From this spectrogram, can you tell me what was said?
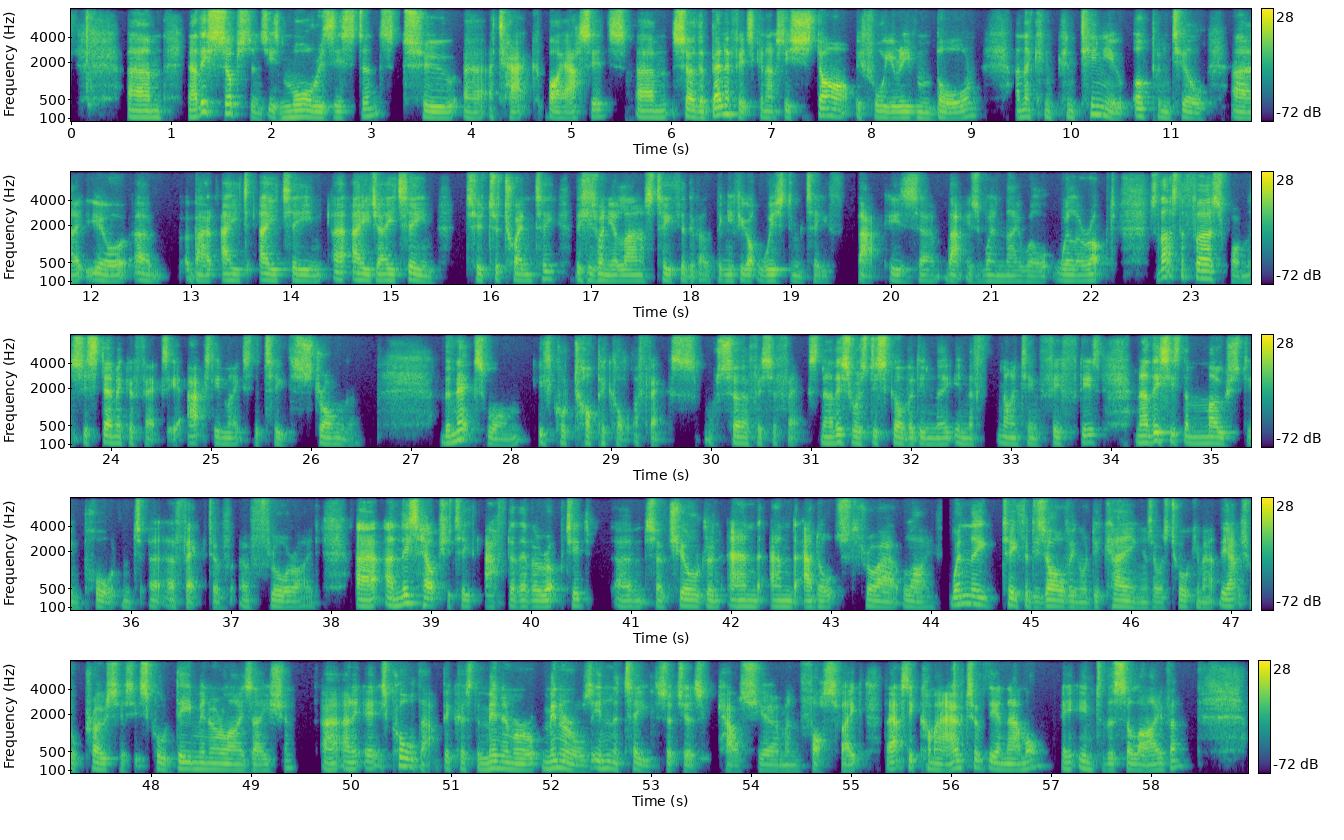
Um, now, this substance is more resistant to uh, attack by acids. Um, so the benefits can actually start before you're even born, and they can continue up until uh, you're uh, about eight, 18, uh, age 18 to, to 20. This is when your last teeth are developing. If you've got wisdom teeth, that is uh, that is when they will will erupt. So that's the first one, the systemic effects. It actually makes the teeth stronger. The next one is called topical effects or surface effects. Now, this was discovered in the in the 1950s. Now, this is the most important uh, effect of, of fluoride, uh, and this helps your teeth after they've erupted. Um, so children and and adults throughout life. When the teeth are dissolving or decaying, as I was talking about, the actual process it's called demineralization. Uh, and it, it's called that because the mineral, minerals in the teeth, such as calcium and phosphate, they actually come out of the enamel into the saliva.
